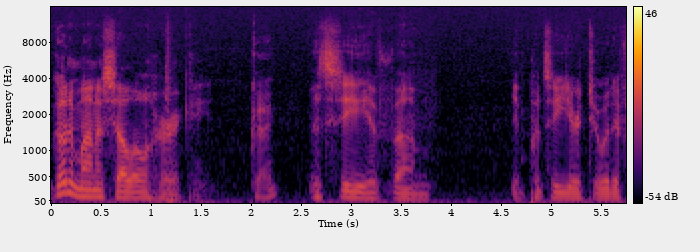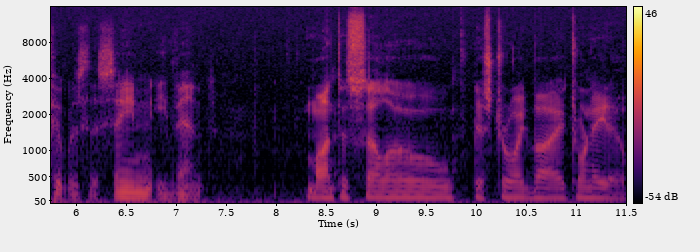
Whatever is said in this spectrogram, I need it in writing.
Go to Monticello Hurricane. Okay. Let's see if um, it puts a year to it. If it was the same event. Monticello destroyed by tornado.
